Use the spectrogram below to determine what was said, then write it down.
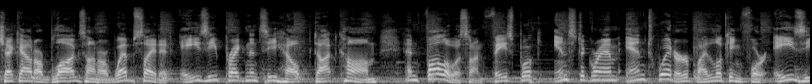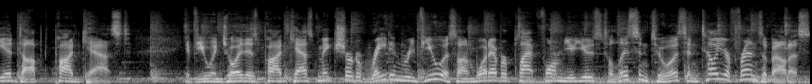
Check out our blogs on our website at azpregnancyhelp.com and follow us on Facebook, Instagram, and Twitter by looking for AZ Adopt Podcast. If you enjoy this podcast, make sure to rate and review us on whatever platform you use to listen to us and tell your friends about us.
